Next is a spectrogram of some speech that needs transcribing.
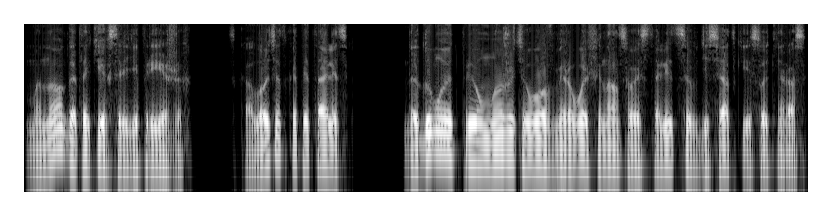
Много таких среди приезжих. Сколотят капиталец, да думают приумножить его в мировой финансовой столице в десятки и сотни раз.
